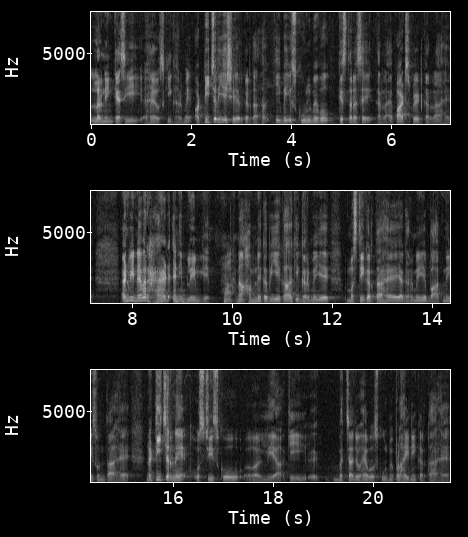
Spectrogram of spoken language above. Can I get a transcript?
लर्निंग कैसी है उसकी घर में। और टीचर ये शेयर करता था कि भाई स्कूल में वो किस तरह से कर रहा है पार्टिसिपेट कर रहा है। And we never had any blame game ना हमने कभी ये कहा कि घर में ये मस्ती करता है या घर में ये बात नहीं सुनता है। ना टीचर ने उस चीज़ को लिया कि बच्चा जो है वो स्कूल में पढ़ाई नहीं करता है।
